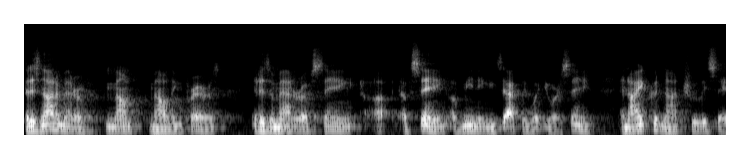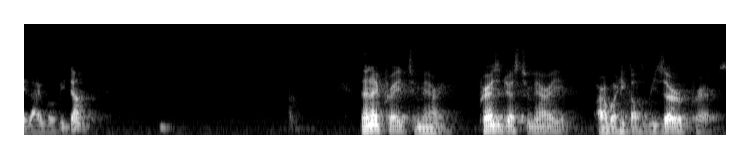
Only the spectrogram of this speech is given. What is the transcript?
It is not a matter of mouth- mouthing prayers. It is a matter of saying, uh, of saying, of meaning exactly what you are saying. And I could not truly say, Thy will be done. Then I prayed to Mary. Prayers addressed to Mary are what he calls reserve prayers.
